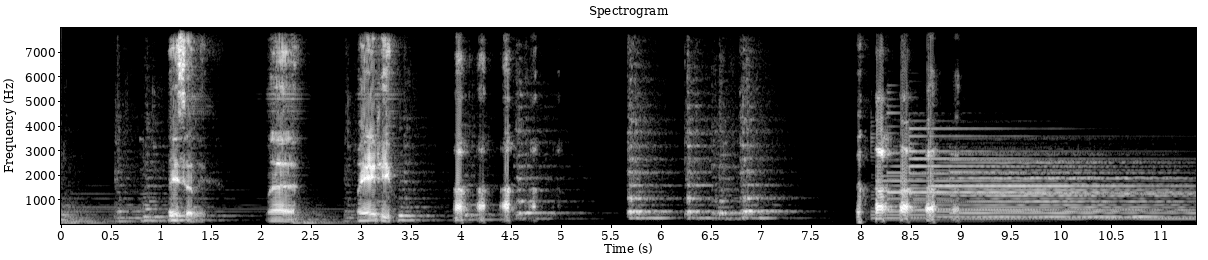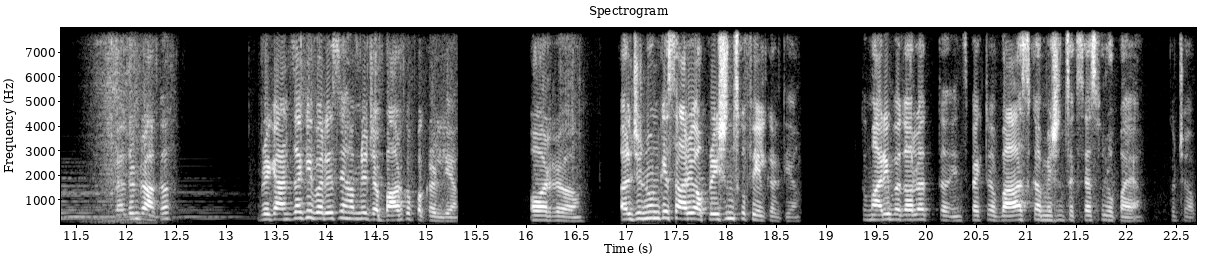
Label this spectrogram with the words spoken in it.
नहीं सर नहीं। मैं मैं यही ठीक हूँ। वेल राघव ब्रिगेंजा की वजह से हमने जब्बार को पकड़ लिया और अलजुनून के सारे ऑपरेशंस को फेल कर दिया तुम्हारी बदौलत इंस्पेक्टर वास का मिशन सक्सेसफुल हो पाया गुड जॉब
